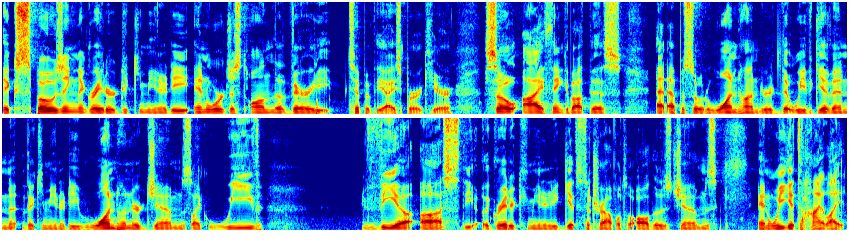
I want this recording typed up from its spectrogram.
exposing the greater to community and we're just on the very tip of the iceberg here so i think about this at episode 100 that we've given the community 100 gems like we've via us, the, the greater community gets to travel to all those gyms, and we get to highlight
